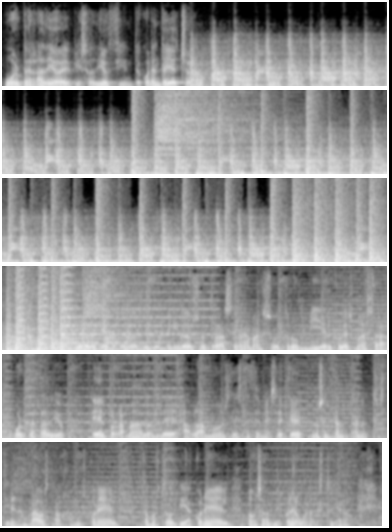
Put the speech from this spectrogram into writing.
WordPress Radio, episodio 148. Muy buenos días a todos y bienvenidos otra semana más, otro miércoles más a WordPress Radio, el programa donde hablamos de este CMS que nos encanta, nos tiene enamorados, trabajamos con él, estamos todo el día con él, vamos a dormir con él, bueno, esto ya no.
